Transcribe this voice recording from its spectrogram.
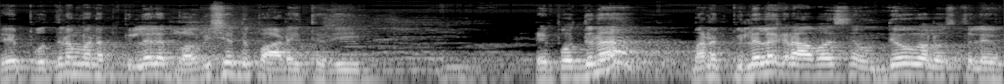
రేపు పొద్దున మన పిల్లల భవిష్యత్తు పాడవుతుంది రేపు పొద్దున మన పిల్లలకు రావాల్సిన ఉద్యోగాలు వస్తలేవు.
